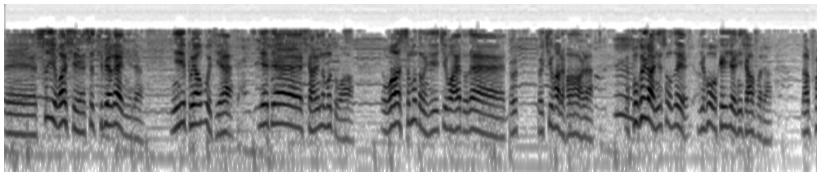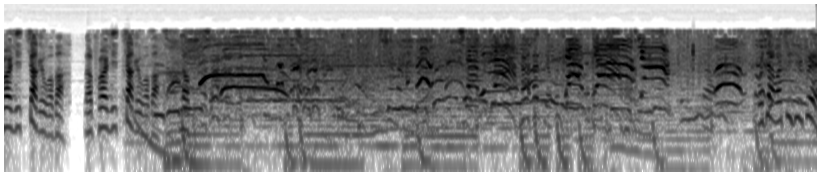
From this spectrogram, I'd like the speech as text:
呃，实际我心里是特别爱你的，你不要误解，也别想的那么多。我什么东西计划也都在都都计划的好好的，嗯不会让你受罪，以后可以让你享福的。老婆，你嫁给我吧，老婆，你嫁给我吧，老婆。嫁不嫁？嫁不嫁？我继续睡，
